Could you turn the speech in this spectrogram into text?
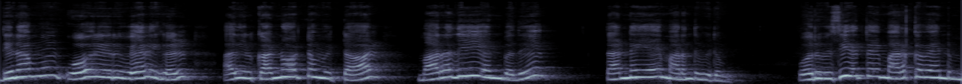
தினமும் ஓரிரு வேளைகள் அதில் கண்ணோட்டம் விட்டால் மறதி என்பது தன்னையே மறந்துவிடும். ஒரு விஷயத்தை மறக்க வேண்டும்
